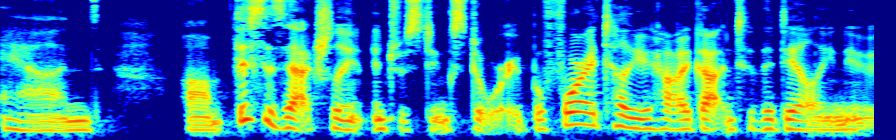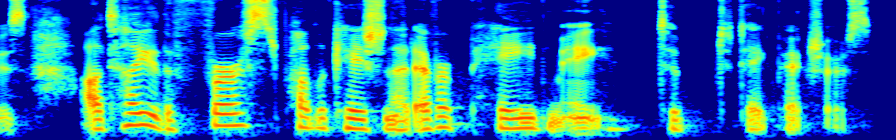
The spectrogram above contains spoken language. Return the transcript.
And um, this is actually an interesting story. Before I tell you how I got into the Daily News, I'll tell you the first publication that ever paid me to, to take pictures.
